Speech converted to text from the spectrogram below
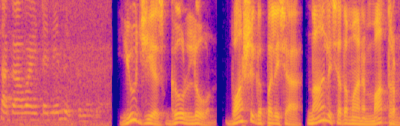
സഖാവായിട്ട് തന്നെ നിൽക്കുന്നത്. U G S gold loan. വാർഷിക പലിശ നാല് ശതമാനം മാത്രം.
